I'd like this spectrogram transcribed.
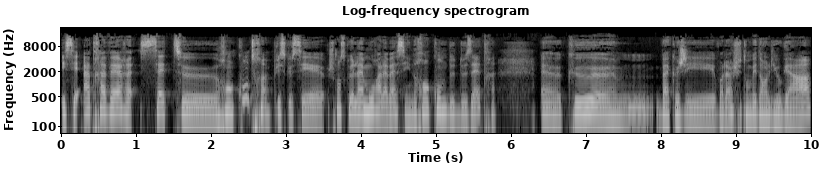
Et c'est à travers cette euh, rencontre, puisque c'est, je pense que l'amour à la base c'est une rencontre de deux êtres, euh, que euh, bah, que j'ai, voilà, je suis tombée dans le yoga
